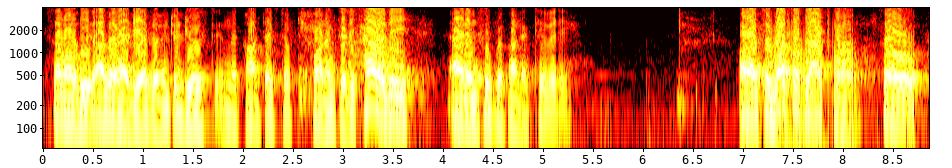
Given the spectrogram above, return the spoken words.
some of these other ideas we introduced in the context of quantum criticality and in superconductivity. All right, so what's a black hole? So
